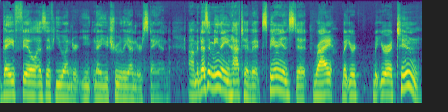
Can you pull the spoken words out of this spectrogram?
they feel as if you under you know you truly understand. Um, it doesn't mean that you have to have experienced it, right? But you're but you're attuned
